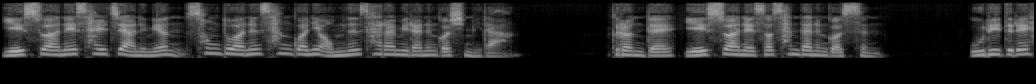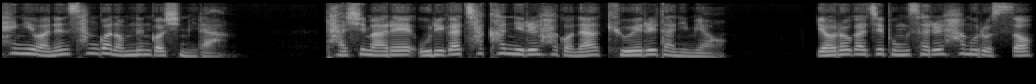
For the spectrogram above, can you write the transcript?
예수 안에 살지 않으면 성도와는 상관이 없는 사람이라는 것입니다. 그런데 예수 안에서 산다는 것은 우리들의 행위와는 상관없는 것입니다. 다시 말해 우리가 착한 일을 하거나 교회를 다니며 여러 가지 봉사를 함으로써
